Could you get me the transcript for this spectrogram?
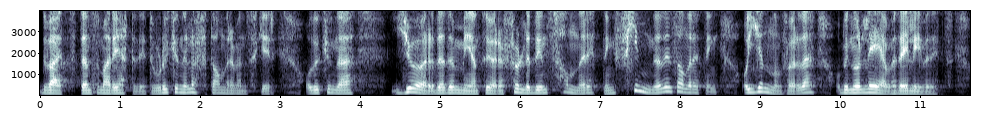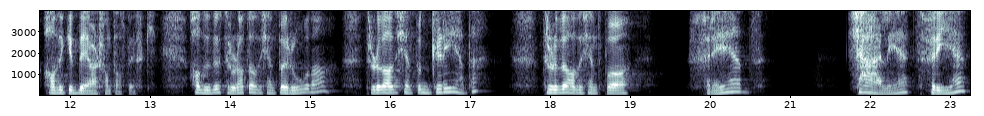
du veit, den som er i hjertet ditt, hvor du kunne løfte andre mennesker, og du kunne gjøre det du er ment å gjøre, følge din sanne retning, finne din sanne retning, og gjennomføre det, og begynne å leve det i livet ditt. Hadde ikke det vært fantastisk? Hadde du Tror du at du hadde kjent på ro da? Tror du du hadde kjent på glede? Tror du du hadde kjent på fred? Kjærlighet? Frihet?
